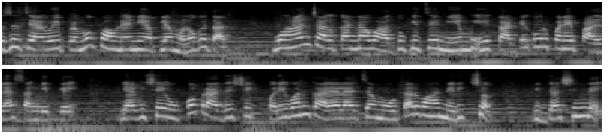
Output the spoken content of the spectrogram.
तसेच यावेळी प्रमुख पाहुण्यांनी आपल्या मनोगतात वाहन चालकांना वाहतुकीचे नियम हे काटेकोरपणे पाळण्यास सांगितले. याविषयी उपप्रादेशिक परिवहन कार्यालयाच्या मोटार वाहन निरीक्षक विद्या शिंदे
